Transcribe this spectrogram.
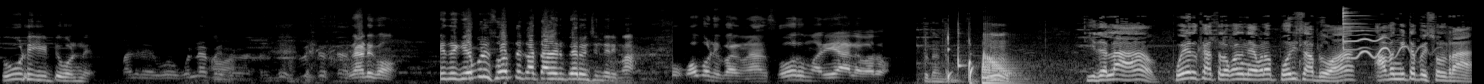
சூடு ஈட்டு ஒண்ணு. தடுக்கும். இதுக்கு எப்படி சோத்து காத்தாளன்னு பேர் வச்சு தெரியுமா? ஓப்பன் பண்ணி பாருங்களேன் சோறு மாதிரியே அதுல வரும். இதெல்லாம் புயல் காத்துல உட்காந்து எவனா பொறி சாப்பிடுவான்? அவங்கிட்ட போய் சொல்றா.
